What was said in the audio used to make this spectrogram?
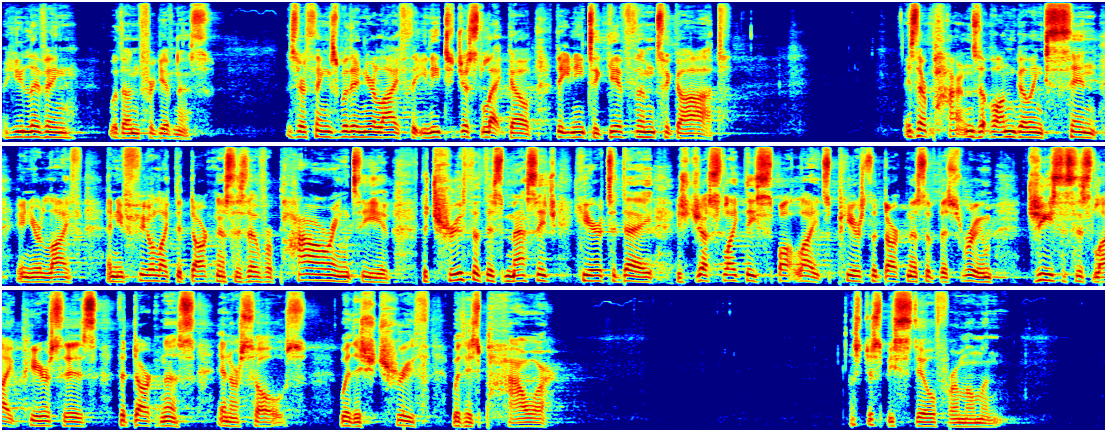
Are you living with unforgiveness? Is there things within your life that you need to just let go, that you need to give them to God? Is there patterns of ongoing sin in your life and you feel like the darkness is overpowering to you? The truth of this message here today is just like these spotlights pierce the darkness of this room, Jesus' light pierces the darkness in our souls with his truth, with his power. Let's just be still for a moment.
